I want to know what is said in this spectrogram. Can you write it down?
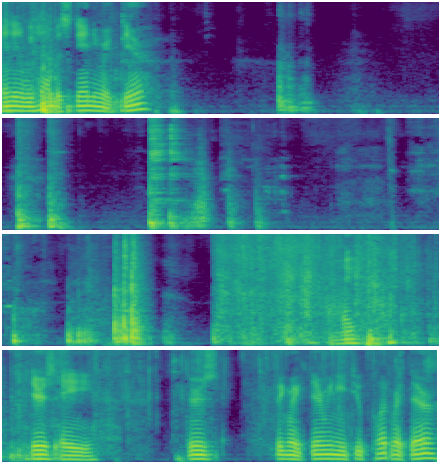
And then we have a standing right there. There's a there's thing right there we need to put right there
